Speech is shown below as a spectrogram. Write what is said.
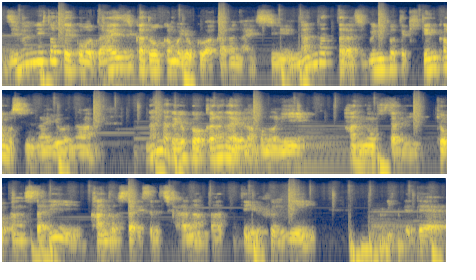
自分にとってこう大事かどうかもよくわからないし何だったら自分にとって危険かもしれないようななんだかよくわからないようなものに反応したり共感したり感動したりする力なんだっていうふうに言ってて、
